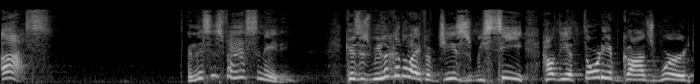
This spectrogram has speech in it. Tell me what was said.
us. And this is fascinating. Because as we look at the life of Jesus, we see how the authority of God's word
